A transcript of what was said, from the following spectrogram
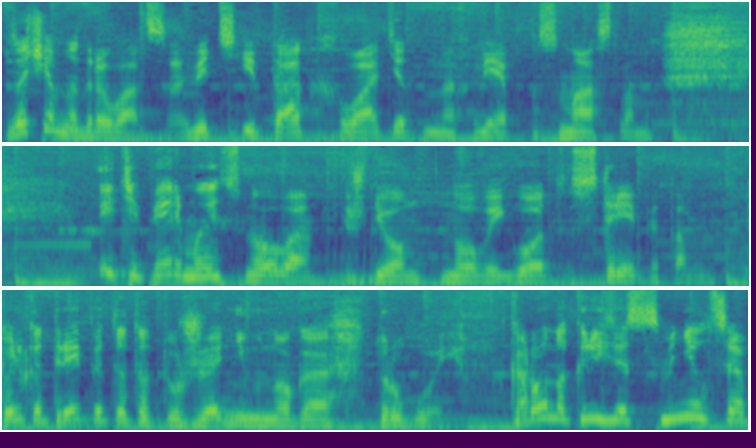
Зачем надрываться, ведь и так хватит на хлеб с маслом. И теперь мы снова ждем Новый год с трепетом. Только трепет этот уже немного другой. Корона-кризис сменился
